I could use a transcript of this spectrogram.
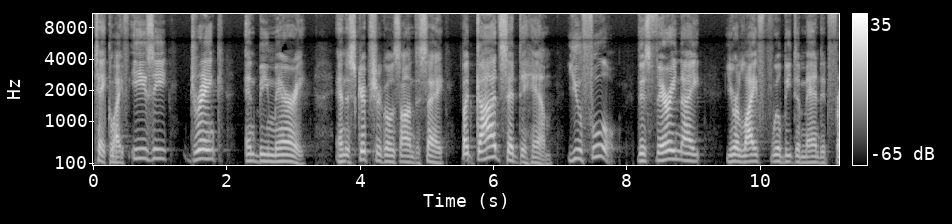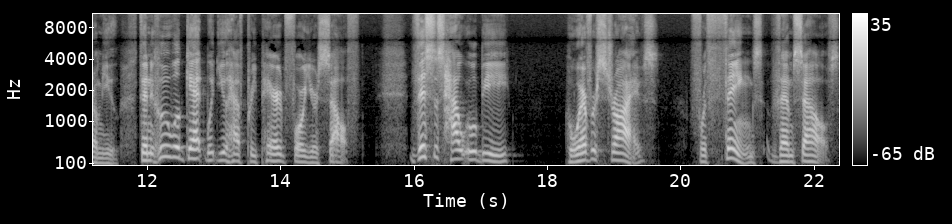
take life easy, drink, and be merry. And the scripture goes on to say, But God said to him, You fool, this very night your life will be demanded from you. Then who will get what you have prepared for yourself? This is how it will be Whoever strives for things themselves,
